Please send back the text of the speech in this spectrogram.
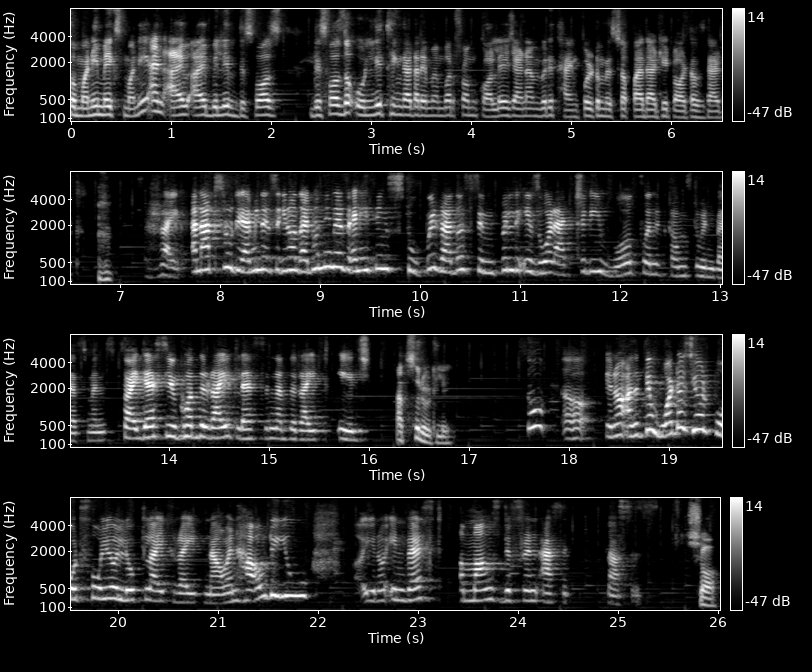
so money makes money and i i believe this was this was the only thing that i remember from college and i'm very thankful to mr pai that he taught us that Right. And absolutely. I mean, it's, you know, I don't think there's anything stupid. Rather, simple is what actually works when it comes to investments. So I guess you got the right lesson at the right age. Absolutely. So, uh, you know, Aditya, what does your portfolio look like right now? And how do you, uh, you know, invest amongst different asset classes? Sure.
